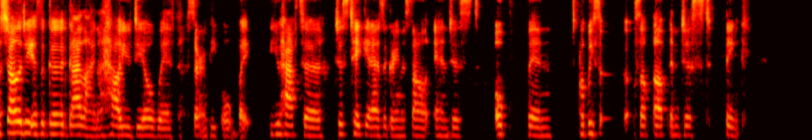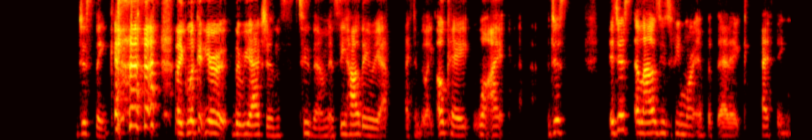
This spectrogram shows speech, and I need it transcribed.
astrology is a good guideline on how you deal with certain people, but you have to just take it as a grain of salt and just open open yourself up and just think. Just think. Like look at your the reactions to them and see how they react and be like okay well i just it just allows you to be more empathetic i think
